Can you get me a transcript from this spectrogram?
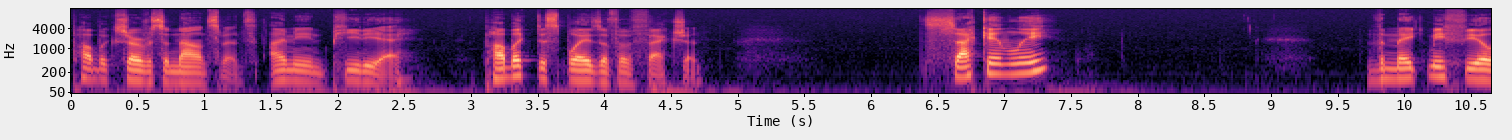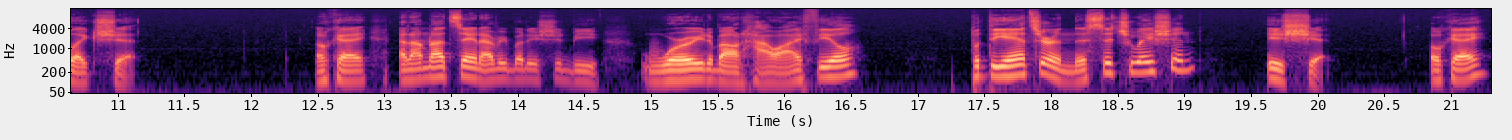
Public service announcements. I mean PDA. Public displays of affection. Secondly, the make me feel like shit. Okay? And I'm not saying everybody should be worried about how I feel, but the answer in this situation is shit. Okay?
